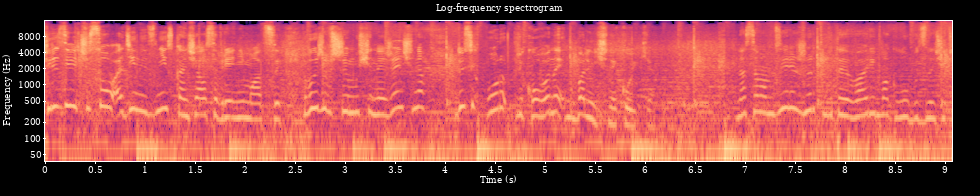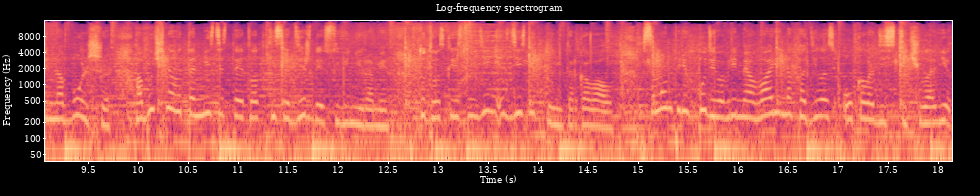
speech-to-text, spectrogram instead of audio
Через 9 часов один из них скончался в реанимации. Выжившие мужчина и женщина до сих пор прикованы к больничной койке. На самом деле жертв этой аварии могло быть значительно больше. Обычно в этом месте стоят лотки с одеждой и сувенирами. В тот воскресный день здесь никто не торговал. В самом переходе во время аварии находилось около 10 человек.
